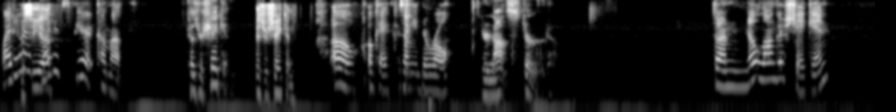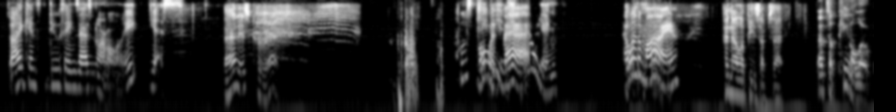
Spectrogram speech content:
Why did Lucia. why did Spirit come up? Because you're shaken. Because you're shaken. Oh, okay, because I need to roll. You're not stirred. So I'm no longer shaken. So I can do things as normal, right? Yes. That is correct. Who's What was that? shouting? That wasn't mine. Penelope's upset. That's a penelope.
